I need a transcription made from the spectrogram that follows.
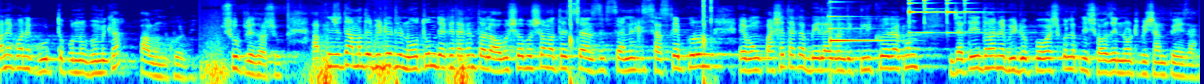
অনেক অনেক গুরুত্বপূর্ণ ভূমিকা পালন করবে। সুপ্রিয় দর্শক, আপনি যদি আমাদের ভিডিওটি নতুন দেখে থাকেন, তাহলে অবশ্যই অবশ্যই আমাদের চ্যানেলটি সাবস্ক্রাইব করুন এবং পাশে থাকা বেল আইকনটি ক্লিক করে রাখুন, যাতে এই ধরনের ভিডিও প্রকাশ করলে আপনি সহজেই নোটিফিকেশান পেয়ে যান।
